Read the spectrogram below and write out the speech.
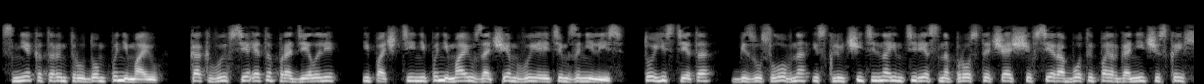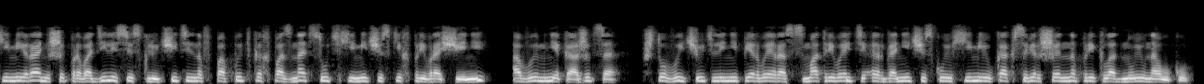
с некоторым трудом понимаю, как вы все это проделали, и почти не понимаю, зачем вы этим занялись. То есть это, безусловно, исключительно интересно, просто чаще все работы по органической химии раньше проводились исключительно в попытках познать суть химических превращений, а вы мне кажется, что вы чуть ли не первый рассматриваете органическую химию как совершенно прикладную науку.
